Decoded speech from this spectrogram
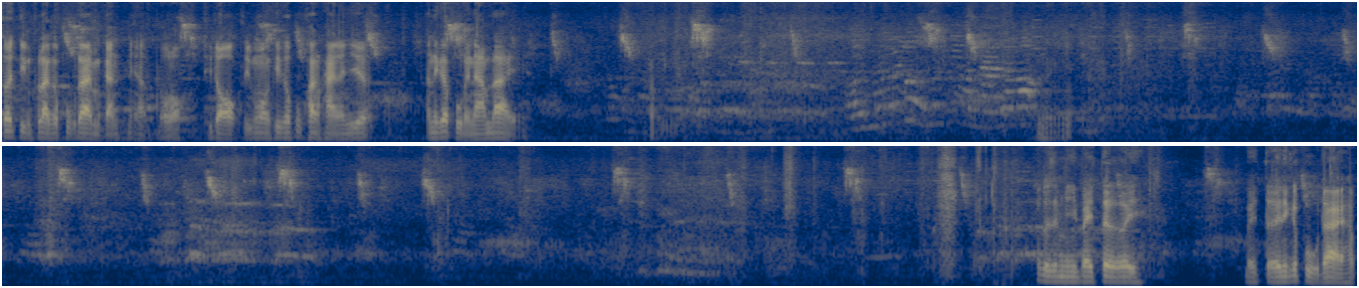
ต้นจริงฝรั่งก็ปลูกได้เหมือนกันเนี่ยครับดอกที่ดอกสีม่วงที่เขาปลูกข้างทางกันเยอะ อันนี้ก็ปลูกในน้ำได้นี่แล้วก็จะมีใบเตย ใบเตยนี่ก็ปลูกได้ครับ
